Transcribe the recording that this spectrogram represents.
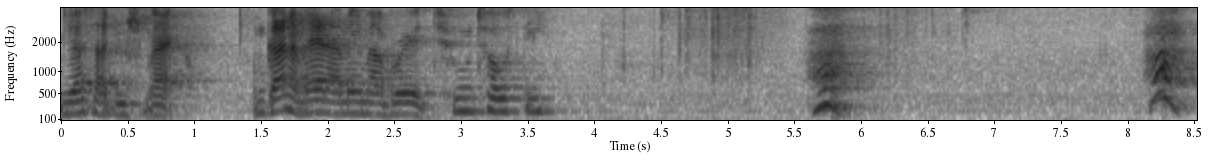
Yes, I do smack. I'm kind of mad I made my bread too toasty. Huh. Huh.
